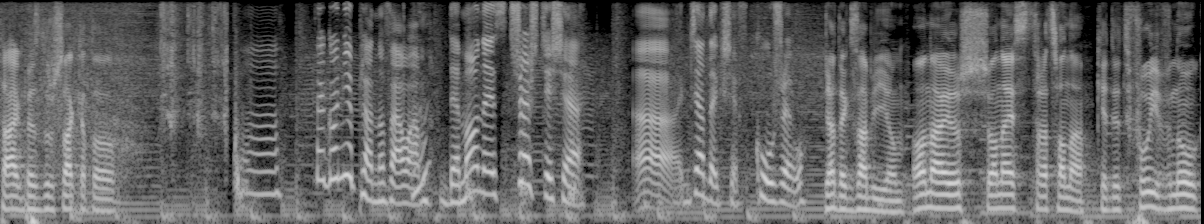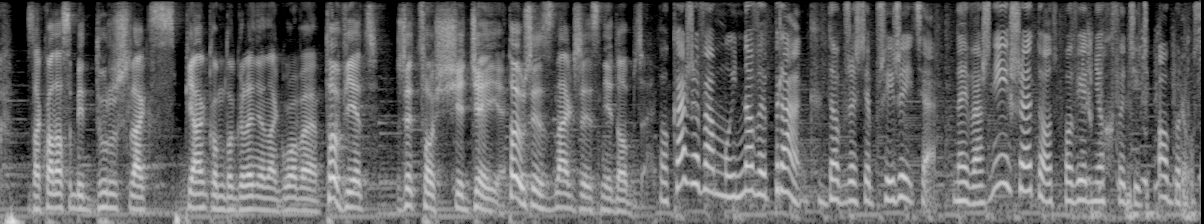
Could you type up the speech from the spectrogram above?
Tak, bez durszlaka to... Mm, tego nie planowałam. Demony, strzeżcie się. A, dziadek się wkurzył. Dziadek zabij ją. Ona już, ona jest stracona. Kiedy twój wnuk zakłada sobie durszlak z pianką do golenia na głowę, to wiedz, że coś się dzieje. To już jest znak, że jest niedobrze. Pokażę wam mój nowy prank. Dobrze się przyjrzyjcie. Najważniejsze to odpowiednio chwycić obrus.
